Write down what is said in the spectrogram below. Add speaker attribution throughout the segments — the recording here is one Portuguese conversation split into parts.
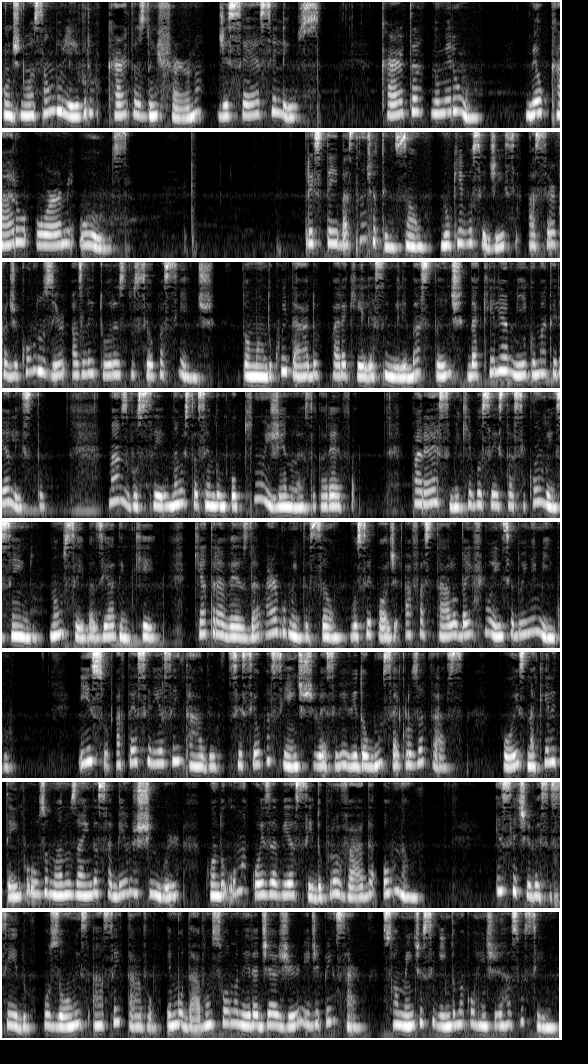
Speaker 1: Continuação do livro Cartas do Inferno, de C.S. Lewis. Carta número 1. Meu caro Worm Woods. Prestei bastante atenção no que você disse acerca de conduzir as leituras do seu paciente, tomando cuidado para que ele assimile bastante daquele amigo materialista. Mas você não está sendo um pouquinho ingênuo nesta tarefa? Parece-me que você está se convencendo, não sei baseado em que, que através da argumentação você pode afastá-lo da influência do inimigo. Isso até seria aceitável se seu paciente tivesse vivido alguns séculos atrás, pois naquele tempo os humanos ainda sabiam distinguir quando uma coisa havia sido provada ou não. E se tivesse sido, os homens a aceitavam e mudavam sua maneira de agir e de pensar somente seguindo uma corrente de raciocínio.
